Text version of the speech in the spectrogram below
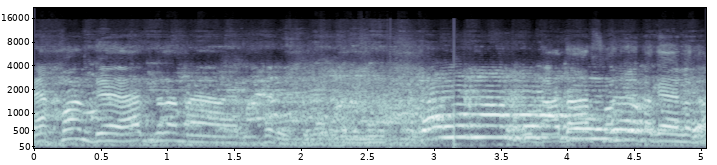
এখন দাদা সঞ্জয়টা গায়ে লাগা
